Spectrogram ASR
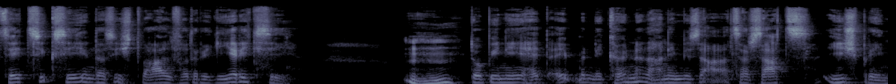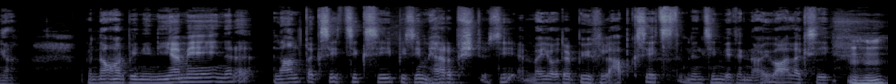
Sitzung gewesen, und das ist die Wahl von der Regierung gewesen. Mhm. Da bin ich, hätte man nicht können, da habe ich müssen als Ersatz einspringen. Aber nachher bin ich nie mehr in einer Landtagssitzung gewesen, bis im Herbst haben wir ja den Büchel abgesetzt und dann sind wieder Neuwahlen gewesen. Mhm.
